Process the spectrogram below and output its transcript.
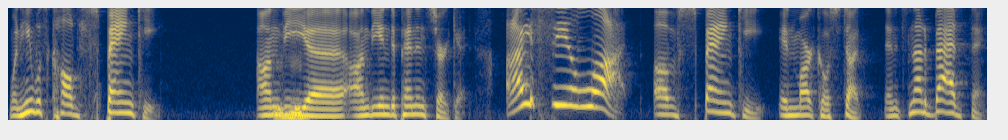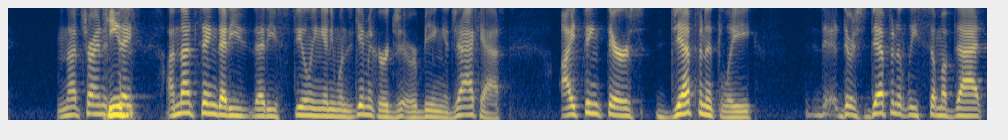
when he was called Spanky on mm-hmm. the uh, on the independent circuit. I see a lot of Spanky in Marco Stunt, and it's not a bad thing. I'm not trying to he's, say I'm not saying that he's that he's stealing anyone's gimmick or or being a jackass. I think there's definitely there's definitely some of that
